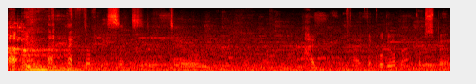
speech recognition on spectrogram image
Uh, 362. I, I think we'll do a backup spin.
